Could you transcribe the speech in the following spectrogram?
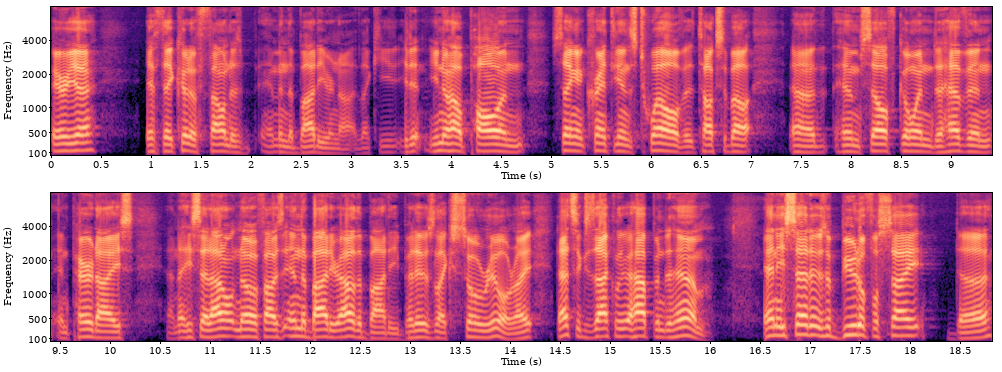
area, if they could have found his, him in the body or not. Like he, he didn't, you know how Paul in 2 Corinthians 12, it talks about uh, himself going to heaven in paradise. And he said, I don't know if I was in the body or out of the body, but it was like so real, right? That's exactly what happened to him. And he said it was a beautiful sight. Duh.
